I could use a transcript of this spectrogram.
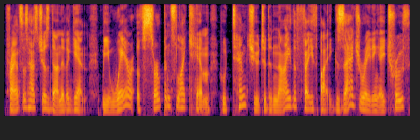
Francis has just done it again. Beware of serpents like him who tempt you to deny the faith by exaggerating a truth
